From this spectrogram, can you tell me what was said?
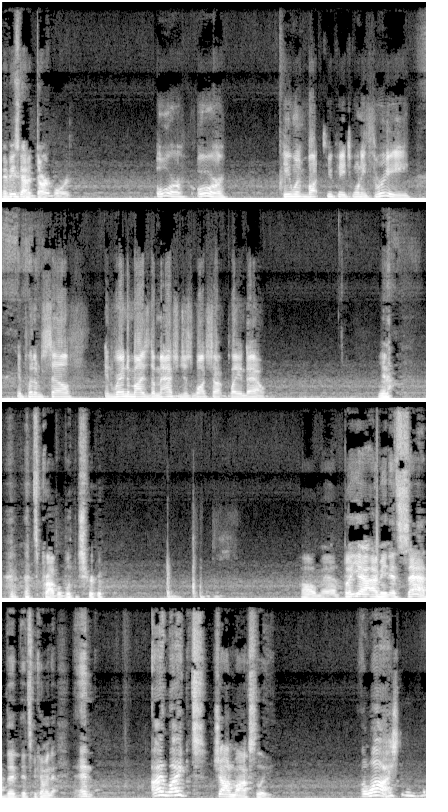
Maybe he's got a dartboard. Or or he went and bought 2K23 and put himself and randomized the match and just watched how it played out. You know, that's probably true. Oh man, but yeah, I mean, it's sad that it's becoming. And I liked Jon Moxley a lot. I still, I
